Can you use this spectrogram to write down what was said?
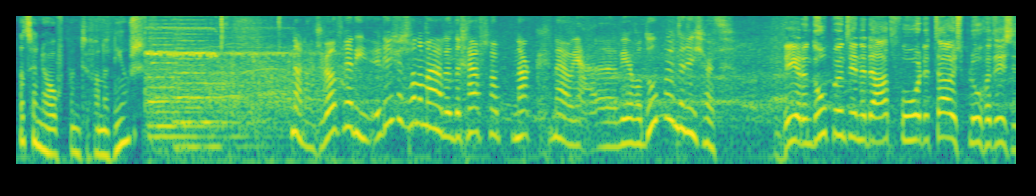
Dat zijn de hoofdpunten van het nieuws. Nou, dankjewel Freddy. Richard van der Made, de Graafschap NAC. Nou ja, uh, weer wat doelpunten Richard. Weer een doelpunt inderdaad voor de thuisploeg. Het is 3-1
